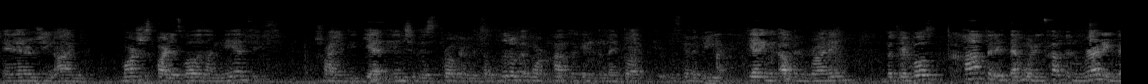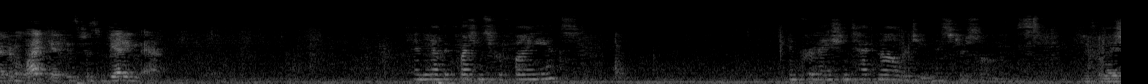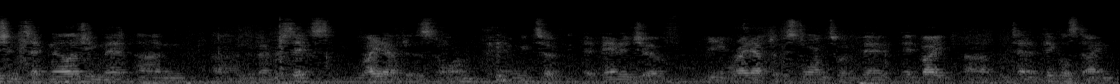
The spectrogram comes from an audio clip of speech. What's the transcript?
and energy on Marcia's part as well as on Nancy's, trying to get into this program. It's a little bit more complicated than they thought it was gonna be, getting it up and running, but they're both confident that when it's up and running, they're gonna like it, it's just getting there. Any other questions for finance? Information technology, Mr. Solomons. Information technology met on uh, November 6th, right after the storm, and we took advantage of being right after the storm to invite uh, Lieutenant Finkelstein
